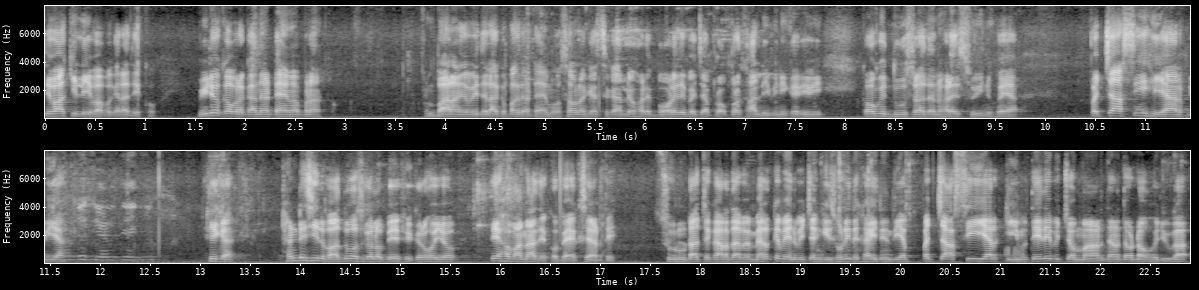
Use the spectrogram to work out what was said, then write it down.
ਤੇ ਬਾਕੀ ਲੇਵਾ ਵਗੈਰਾ ਦੇਖੋ। ਵੀਡੀਓ ਕਵਰ ਕਰਨ ਦਾ ਟਾਈਮ ਆਪਣਾ 12 ਕੁ ਵਜੇ ਦੇ ਲਗਭਗ ਦਾ ਟਾਈਮ ਉਸ ਹਿਸਾਬ ਨਾਲ ਗੈਸ ਕਰ ਲਿਓ। ਹਾਲੇ ਬੋਲੇ ਦੇ ਵਿੱਚ ਆ ਪ੍ਰੋਪਰ ਖਾਲੀ ਵੀ ਨਹੀਂ ਕਰੀ ਵੀ ਕਿਉਂਕਿ ਦੂਸਰਾ ਦਿਨ ਹਾਲੇ ਸੂਈ ਨਹੀਂ ਹੋਇਆ। 85000 ਰੁਪਿਆ ਠੰਡੀ ਠੀਕ ਹੈ। ਠੰਡੀ ਸੀਲ ਵਾਧੂ ਉਸ ਗੱਲੋਂ ਬੇਫਿਕਰ ਹੋ ਜਾਓ ਤੇ ਹਵਾਨਾ ਦੇਖੋ ਬੈਕ ਸਾਈਡ ਤੇ। ਸੂ ਨੂੰ ਟੱਚ ਕਰਦਾ ਵੇ। ਮਿਲਕ ਵੇਨ ਵੀ ਚੰਗੀ ਸੋਹਣੀ ਦਿਖਾਈ ਦਿੰਦੀ ਆ। 85000 ਕੀਮਤ ਇਹਦੇ ਵਿੱਚੋਂ ਮਾਣ ਜਾਣ ਤੁਹਾਡਾ ਹੋ ਜਾਊਗਾ।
